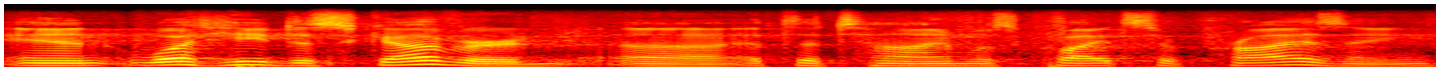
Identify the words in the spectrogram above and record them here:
And what he discovered uh, at the time was quite surprising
